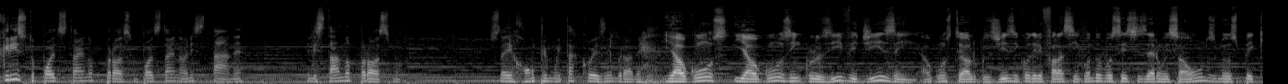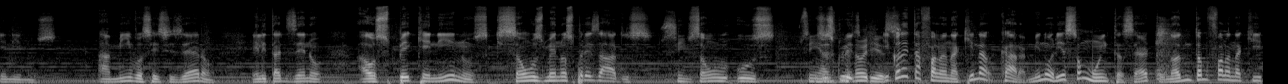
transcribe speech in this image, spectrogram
Cristo pode estar no próximo. Pode estar não, ele está, né? Ele está no próximo. Isso daí rompe muita coisa, hein, brother? E alguns, e alguns inclusive dizem, alguns teólogos dizem, quando ele fala assim, quando vocês fizeram isso a um dos meus pequeninos, a mim vocês fizeram, ele está dizendo aos pequeninos que são os menosprezados, Sim. são os, Sim, os excluídos. minorias. E quando ele está falando aqui, na- cara, minorias são muitas, certo? Nós não estamos falando aqui,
